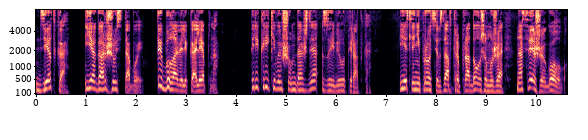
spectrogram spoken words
«Детка, я горжусь тобой. «Ты была великолепна!» Перекрикивая шум дождя, заявила пиратка. «Если не против, завтра продолжим уже на свежую голову».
